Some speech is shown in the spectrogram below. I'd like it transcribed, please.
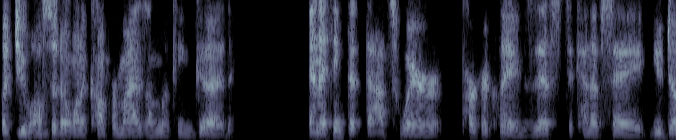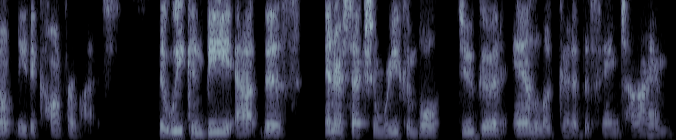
but you mm-hmm. also don't want to compromise on looking good. And I think that that's where Parker Clay exists to kind of say you don't need to compromise. That we can be at this intersection where you can both do good and look good at the same time.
